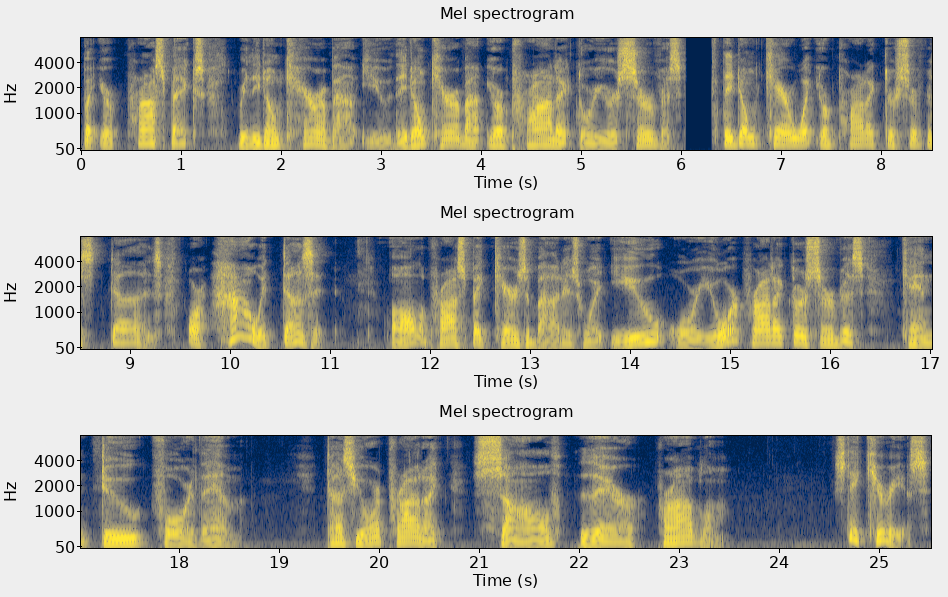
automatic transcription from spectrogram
but your prospects really don't care about you. They don't care about your product or your service. They don't care what your product or service does or how it does it. All a prospect cares about is what you or your product or service can do for them. Does your product solve their problem? Stay curious.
